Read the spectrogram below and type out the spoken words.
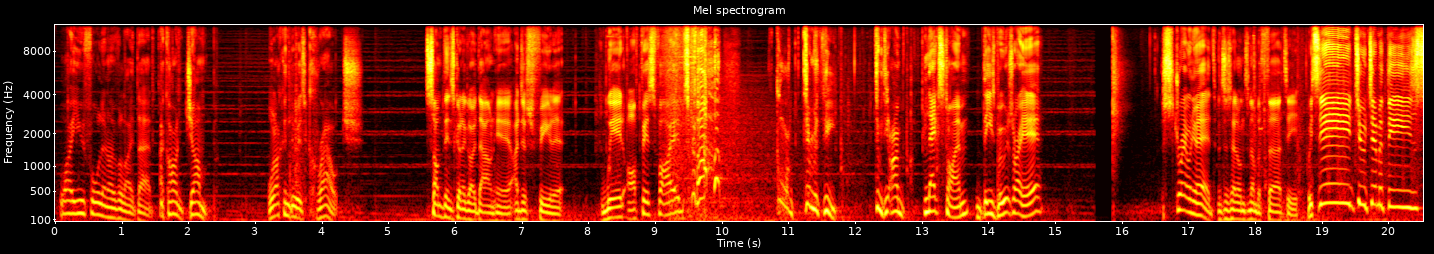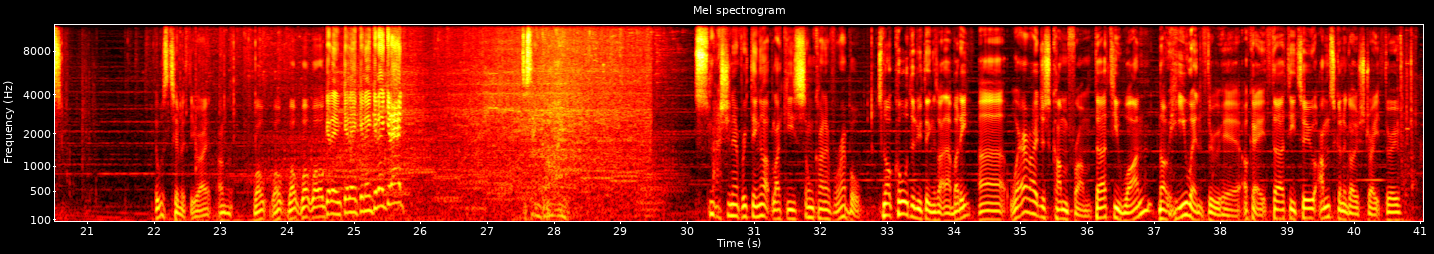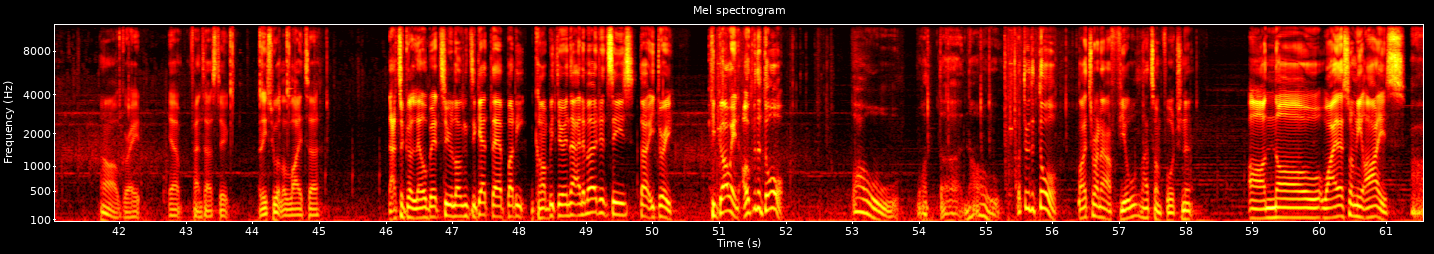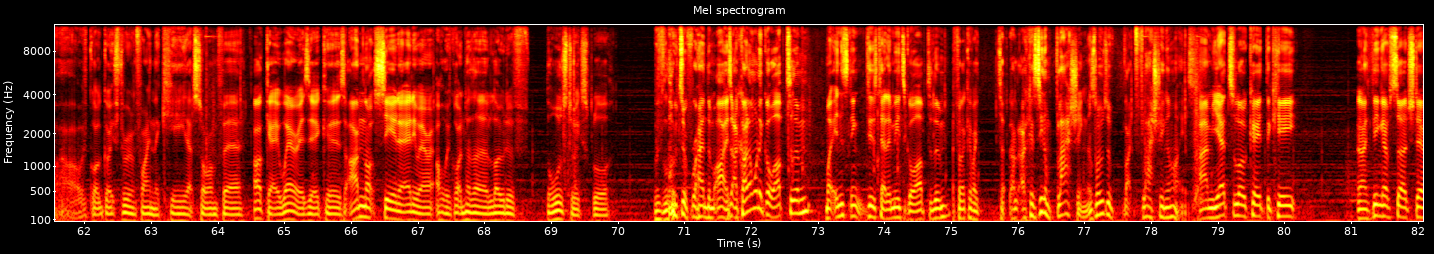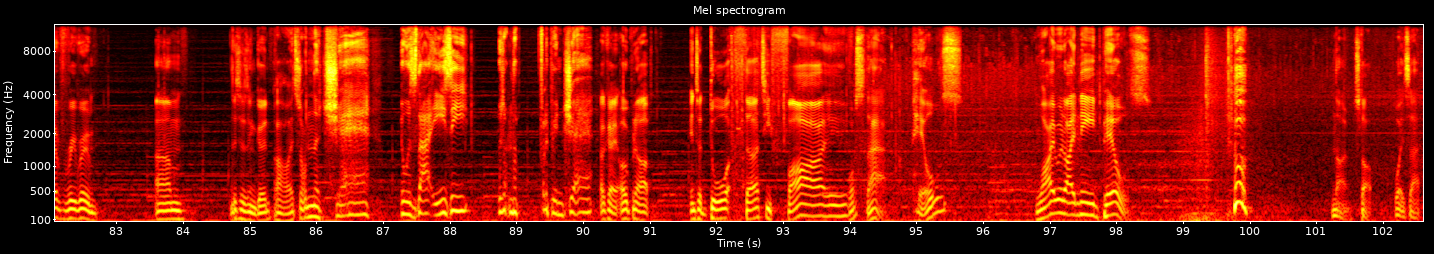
Why are you falling over like that? I can't jump. All I can do is crouch. Something's going to go down here. I just feel it. Weird office vibes. God, Timothy! Timothy, I'm... Next time, these boots right here... Straight on your head. Let's just head on to number 30. We see two Timothys! It was Timothy, right? I'm... Whoa, whoa, whoa, whoa, whoa. Get in, get in, get in, get in, get in! It's the same guy. Smashing everything up like he's some kind of rebel. It's not cool to do things like that, buddy. Uh, where have I just come from? 31? No, he went through here. Okay, 32. I'm just going to go straight through. Oh, great. Yep, fantastic. At least we got the lighter. That took a little bit too long to get there, buddy. Can't be doing that in emergencies. 33. Keep going. Open the door. Whoa. What the? No. Go through the door. Lights ran out of fuel. That's unfortunate. Oh, no. Why are there so many eyes? Oh, we've got to go through and find the key. That's so unfair. Okay, where is it? Because I'm not seeing it anywhere. Oh, we've got another load of doors to explore. With loads of random eyes. I kind of want to go up to them. My instinct is telling me to go up to them. I feel like if I... I can see them flashing. There's loads of, like, flashing eyes. I'm yet to locate the key. And I think I've searched every room. Um, this isn't good. Oh, it's on the chair. It was that easy. Was on the flipping chair. Okay, open it up into door 35. What's that? Pills? Why would I need pills? no, stop. What is that?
